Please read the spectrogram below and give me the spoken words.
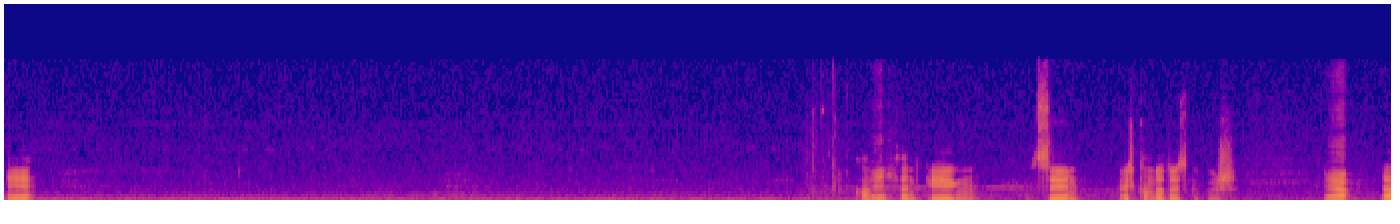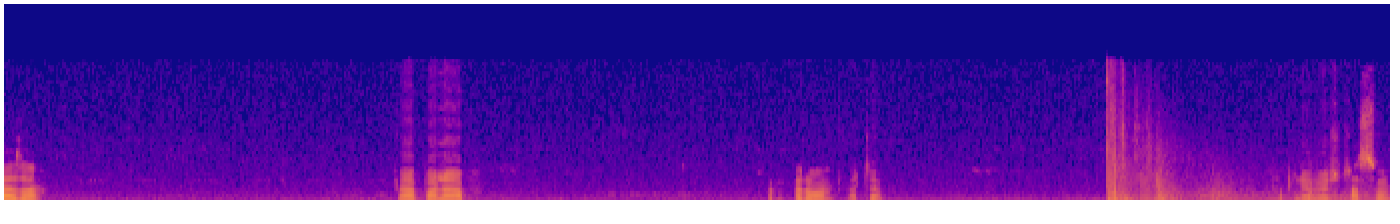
Nee. Kommt Nicht? uns entgegen. Ich sehen. Vielleicht kommt er durchs Gebüsch. Ja, Da ist er. ja, baller ab. Verloren. Warte. Hab ihn erwischt, Hast du ihn?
